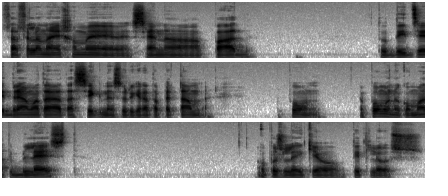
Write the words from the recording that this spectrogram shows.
Θα ήθελα να είχαμε σε ένα pad του DJ Drama τα, τα signature για να τα πετάμε. Λοιπόν, επόμενο κομμάτι Blessed. Όπως λέει και ο τίτλος,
